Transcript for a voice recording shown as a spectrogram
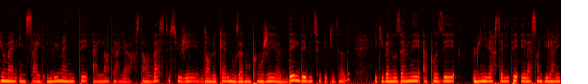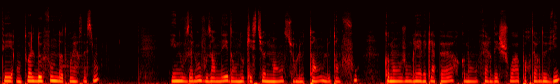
Human Inside, l'humanité à l'intérieur. C'est un vaste sujet dans lequel nous allons plonger euh, dès le début de cet épisode et qui va nous amener à poser l'universalité et la singularité en toile de fond de notre conversation. Et nous allons vous emmener dans nos questionnements sur le temps, le temps fou, comment jongler avec la peur, comment faire des choix porteurs de vie,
